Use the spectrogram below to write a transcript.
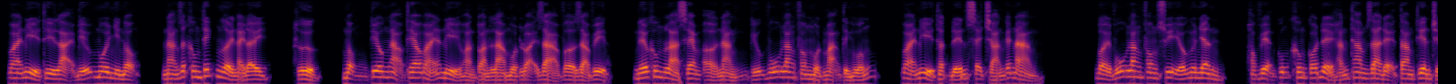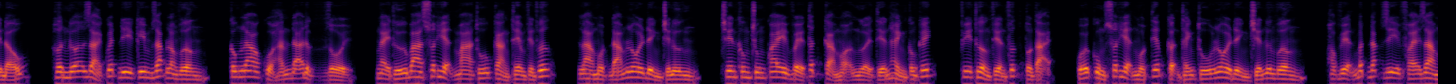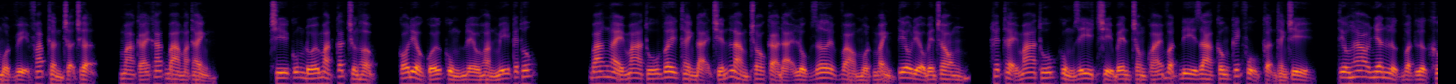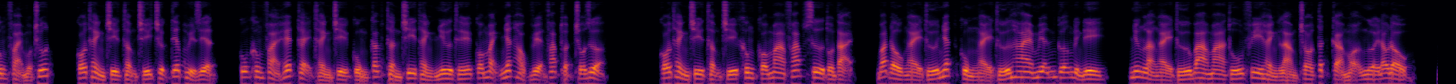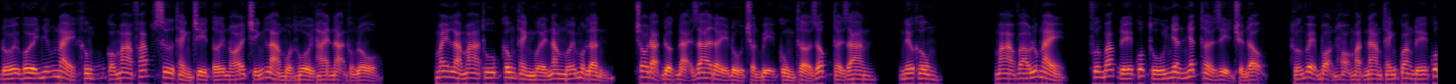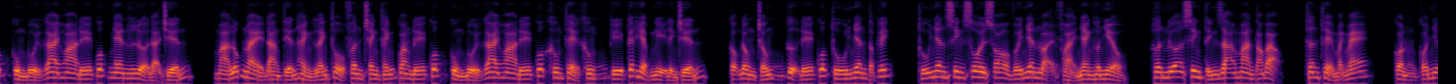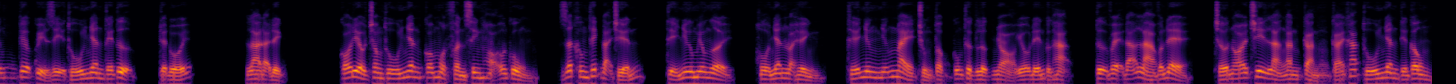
Vài nỉ thì lại bĩu môi nhìn mộng, nàng rất không thích người này đây. Ừ mộng tiêu ngạo theo vài nỉ hoàn toàn là một loại giả vờ giả vịt, nếu không là xem ở nàng cứu vũ lăng phong một mạng tình huống vài nỉ thật đến sẽ chán ghét nàng. Bởi vũ lăng phong suy yếu nguyên nhân, học viện cũng không có để hắn tham gia đệ tam thiên chiến đấu, hơn nữa giải quyết đi kim giáp long vương công lao của hắn đã được rồi, ngày thứ ba xuất hiện ma thú càng thêm phiền phức, là một đám lôi đỉnh trên lưng trên không trung quay về tất cả mọi người tiến hành công kích, phi thường phiền phức tồn tại, cuối cùng xuất hiện một tiếp cận thánh thú lôi đỉnh chiến lương vương, học viện bất đắc dĩ phái ra một vị pháp thần trợ trợ, mà cái khác ba mặt thành. Chi cũng đối mặt các trường hợp, có điều cuối cùng đều hoàn mỹ kết thúc. Ba ngày ma thú vây thành đại chiến làm cho cả đại lục rơi vào một mảnh tiêu điều bên trong, hết thảy ma thú cùng di chỉ bên trong quái vật đi ra công kích phụ cận thành trì, tiêu hao nhân lực vật lực không phải một chút có thành trì thậm chí trực tiếp hủy diệt, cũng không phải hết thảy thành trì cùng các thần chi thành như thế có mạnh nhất học viện pháp thuật chỗ dựa. Có thành trì thậm chí không có ma pháp sư tồn tại, bắt đầu ngày thứ nhất cùng ngày thứ hai miễn cưỡng đỉnh đi, nhưng là ngày thứ ba ma thú phi hành làm cho tất cả mọi người đau đầu. Đối với những này không có ma pháp sư thành trì tới nói chính là một hồi tai nạn khổng lồ. May là ma thú công thành mười năm mới một lần, cho đạt được đại gia đầy đủ chuẩn bị cùng thở dốc thời gian, nếu không. Mà vào lúc này, phương bắc đế quốc thú nhân nhất thời dị chuyển động hướng về bọn họ mặt nam thánh quang đế quốc cùng bùi gai hoa đế quốc nhen lửa đại chiến, mà lúc này đang tiến hành lãnh thổ phân tranh thánh quang đế quốc cùng bùi gai hoa đế quốc không thể không ký kết hiệp nghị đình chiến, cộng đồng chống cự đế quốc thú nhân tập kích, thú nhân sinh sôi so với nhân loại phải nhanh hơn nhiều, hơn nữa sinh tính dã man táo bạo, thân thể mạnh mẽ, còn có những kia quỷ dị thú nhân tế tự, tuyệt đối là đại địch. Có điều trong thú nhân có một phần sinh họ ôn cùng, rất không thích đại chiến, tỉ như miêu người, hồ nhân loại hình, thế nhưng những này chủng tộc cũng thực lực nhỏ yếu đến cực hạn, tự vệ đã là vấn đề chớ nói chi là ngăn cản cái khác thú nhân tiến công.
